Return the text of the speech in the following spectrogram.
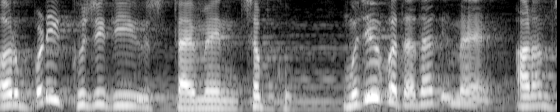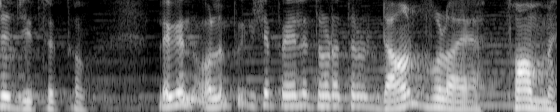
और बड़ी खुशी थी उस टाइम में सबको। मुझे भी पता था कि मैं आराम से जीत सकता हूँ। लेकिन ओलंपिक से पहले थोड़ा थोड़ा डाउनफॉल आया फॉर्म में।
